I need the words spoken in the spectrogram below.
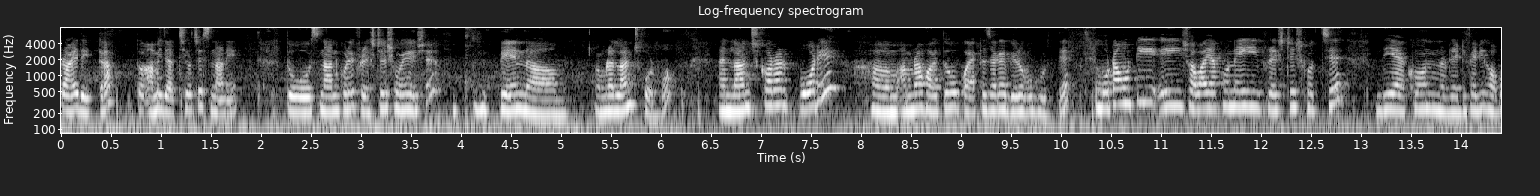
প্রায় দেড়টা। তো আমি যাচ্ছি হচ্ছে স্নানে। তো স্নান করে ফ্রেশ ট্রেশ হয়ে এসে দেন আমরা লাঞ্চ করব। অ্যান্ড লাঞ্চ করার পরে আমরা হয়তো কয়েকটা জায়গায় বেরোবো ঘুরতে। মোটামুটি এই সবাই এখন এই ফ্রেশ ট্রেশ হচ্ছে, দিয়ে এখন রেডি ফেডি হব,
